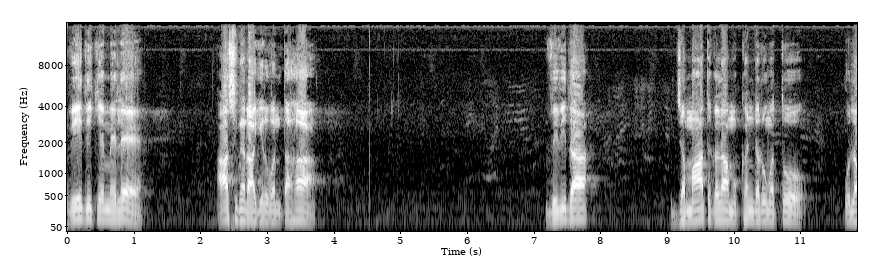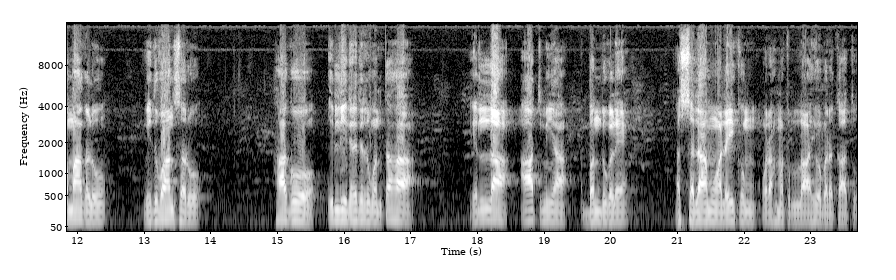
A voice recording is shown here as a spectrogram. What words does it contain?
ويدي کے ಆಸೀನರಾಗಿರುವಂತಹ ವಿವಿಧ ಜಮಾತ್ಗಳ ಮುಖಂಡರು ಮತ್ತು ಉಲಮಾಗಳು, ವಿದ್ವಾಂಸರು ಹಾಗೂ ಇಲ್ಲಿ ನೆರೆದಿರುವಂತಹ ಎಲ್ಲ ಆತ್ಮೀಯ ಬಂಧುಗಳೇ, ಅಸ್ಸಲಾಮು ಅಲೈಕುಂ ವರಹಮತುಲ್ಲಾಹಿ ವಬರಕಾತು.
